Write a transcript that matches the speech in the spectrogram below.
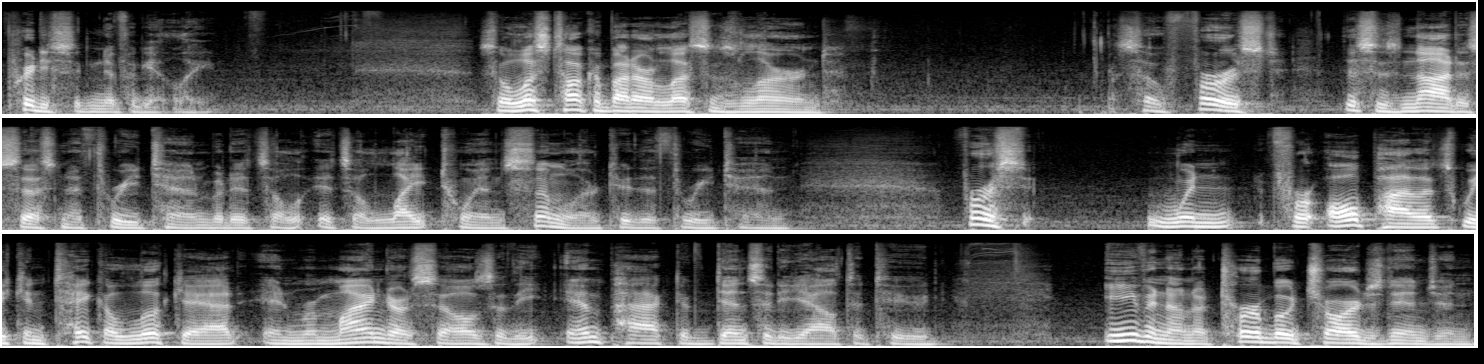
pretty significantly. So let's talk about our lessons learned. So first, this is not a Cessna 310, but it's a, it's a light twin similar to the 310. First, when, for all pilots, we can take a look at and remind ourselves of the impact of density altitude. Even on a turbocharged engine,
